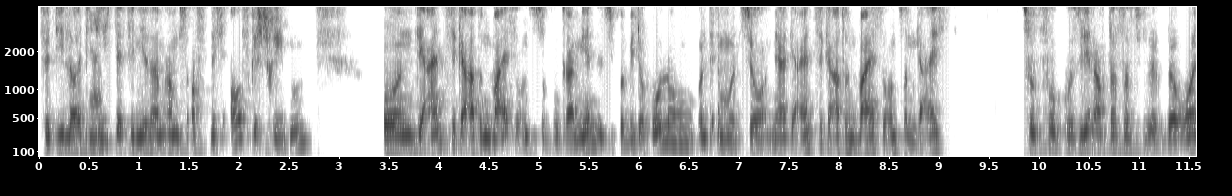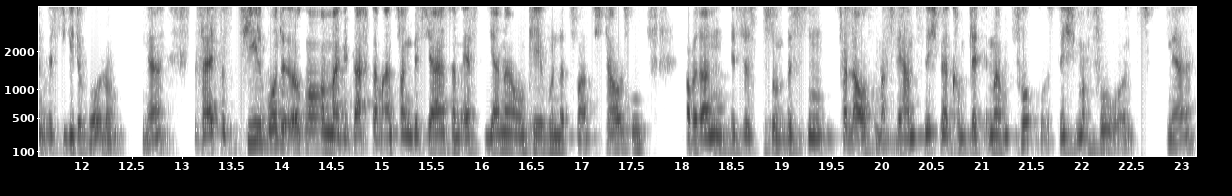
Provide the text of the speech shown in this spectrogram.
Für die Leute, ja. die es definiert haben, haben es oft nicht aufgeschrieben. Und die einzige Art und Weise, uns zu programmieren, ist über Wiederholung und Emotionen. Ja, die einzige Art und Weise, unseren Geist zu fokussieren auf das, was wir wollen, ist die Wiederholung. Ja, das heißt, das Ziel wurde irgendwann mal gedacht am Anfang des Jahres, am 1. Januar, okay, 120.000. Aber dann ist es so ein bisschen verlaufen. Also wir haben es nicht mehr komplett immer im Fokus, nicht immer vor uns. Ja,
